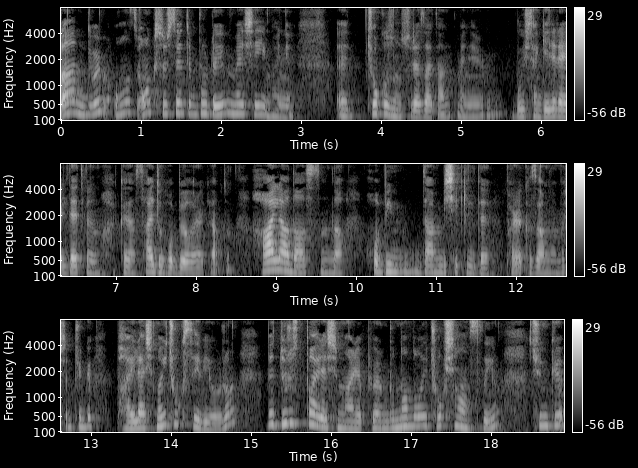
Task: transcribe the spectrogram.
Ben diyorum 10 küsur senedir buradayım ve şeyim hani e, çok uzun süre zaten hani bu işten gelir elde etmedim. Hakikaten sadece hobi olarak yaptım. Hala da aslında hobimden bir şekilde para kazanmaya başladım. Çünkü paylaşmayı çok seviyorum ve dürüst paylaşımlar yapıyorum. Bundan dolayı çok şanslıyım. Çünkü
